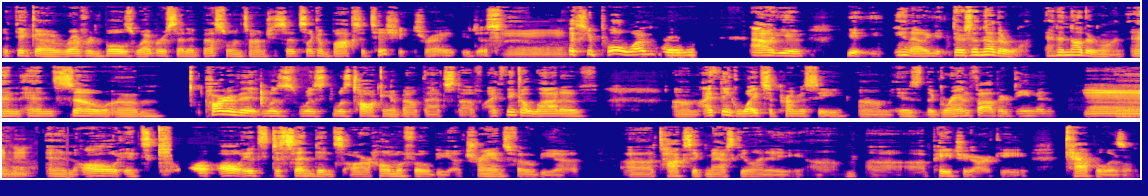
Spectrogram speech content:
I think uh, Reverend Bolz-Weber said it best one time. She said it's like a box of tissues, right? You just Mm, as you pull one thing out, you you you know you, there's another one and another one, and and so um, part of it was was was talking about that stuff. I think a lot of um, I think white supremacy um, is the grandfather demon, mhm. and, and all its all, all its descendants are homophobia, transphobia, uh, toxic masculinity, um, uh, patriarchy, capitalism.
